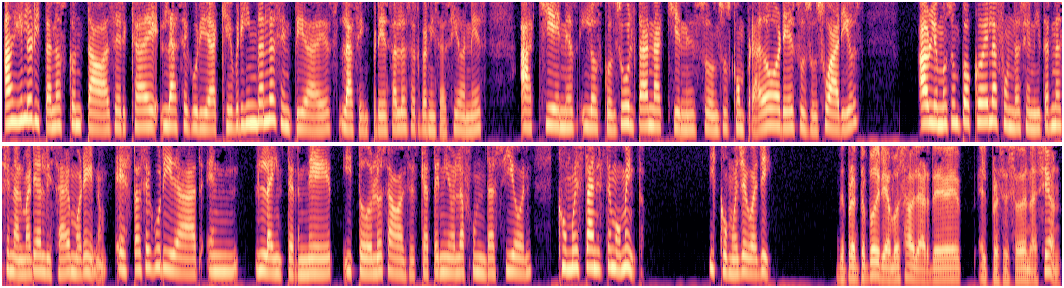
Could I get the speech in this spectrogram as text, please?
Ángel ahorita nos contaba acerca de la seguridad que brindan las entidades, las empresas, las organizaciones, a quienes los consultan, a quienes son sus compradores, sus usuarios. Hablemos un poco de la Fundación Internacional María Luisa de Moreno. Esta seguridad en la Internet y todos los avances que ha tenido la Fundación, ¿cómo está en este momento? ¿Y cómo llegó allí? De pronto podríamos hablar del el proceso de donación.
